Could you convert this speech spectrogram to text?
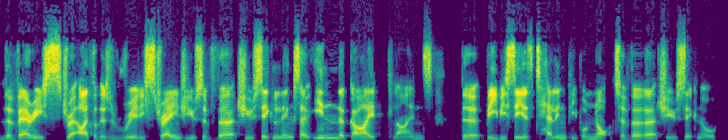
the very stra- I thought this was really strange use of virtue signaling so in the guidelines the BBC is telling people not to virtue signal.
